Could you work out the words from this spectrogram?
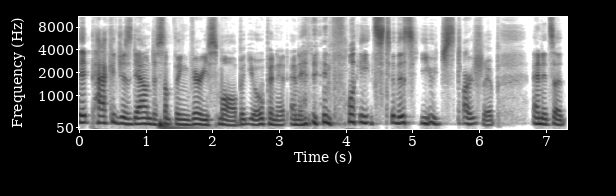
it packages down to something very small, but you open it and it inflates to this huge starship, and it's a,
